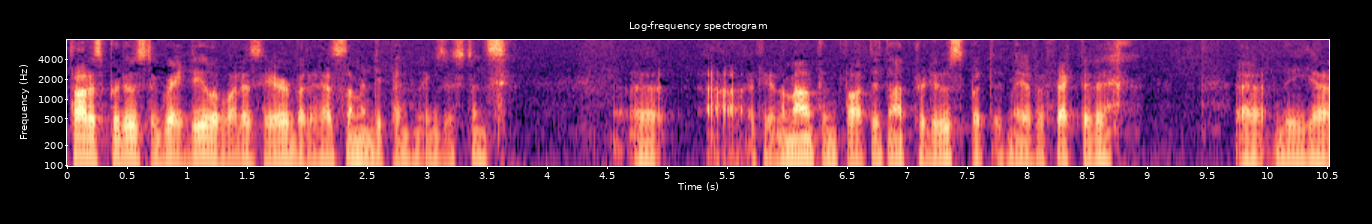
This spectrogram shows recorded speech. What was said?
thought has produced a great deal of what is here, but it has some independent existence. Uh, uh, the mountain thought did not produce, but it may have affected it. Uh, the,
